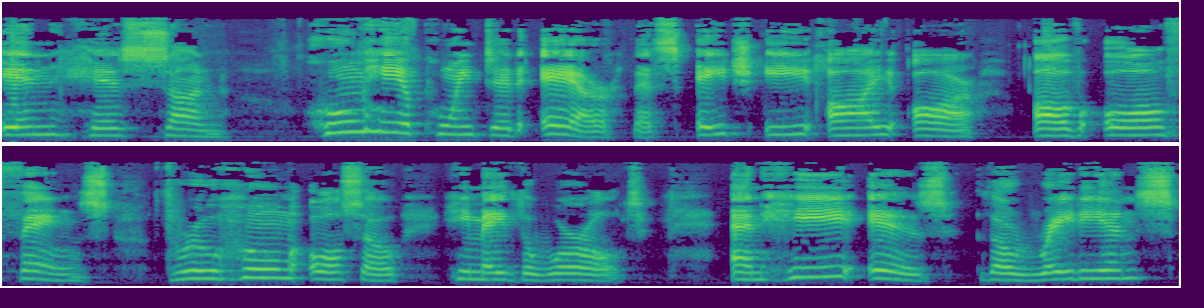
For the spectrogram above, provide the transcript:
in his Son, whom he appointed heir, that's H E I R, of all things, through whom also he made the world. And he is the radiance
